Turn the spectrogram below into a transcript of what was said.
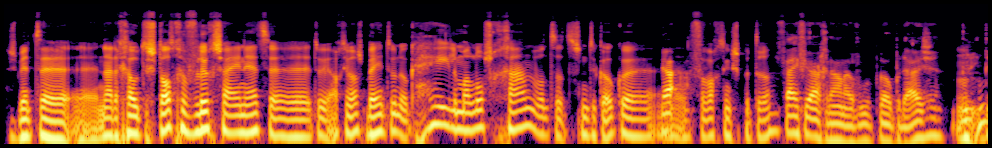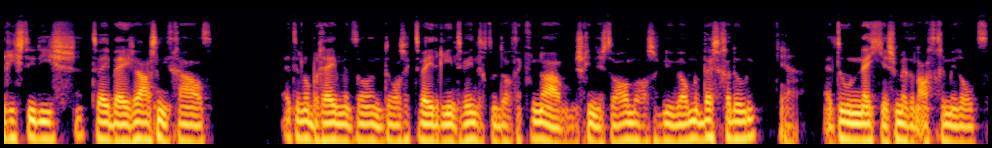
dus je bent uh, naar de grote stad gevlucht, zei je net. Uh, toen je 18 was, ben je toen ook helemaal losgegaan? Want dat is natuurlijk ook uh, ja. een verwachtingspatroon. Vijf jaar gedaan over mijn mm -hmm. drie studies, twee BSA's niet gehaald. En toen op een gegeven moment, dan, toen was ik 2,23. Toen dacht ik van nou, misschien is het wel handig als ik nu wel mijn best ga doen. Ja. En toen netjes met een 8 gemiddeld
